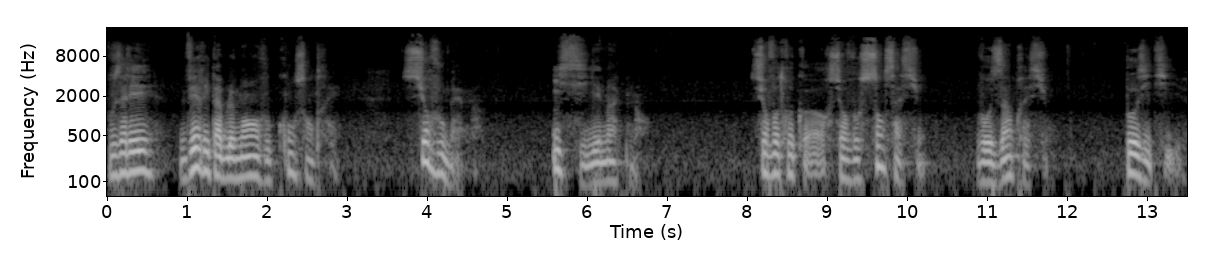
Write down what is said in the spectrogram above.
vous allez véritablement vous concentrer sur vous-même, ici et maintenant, sur votre corps, sur vos sensations, vos impressions positives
